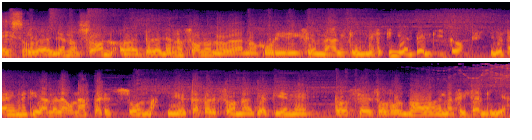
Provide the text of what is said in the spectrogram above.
eso. Pero ellos no son, eh, pero ellos no son un órgano jurisdiccional que investiga el delito. Ellos están investigándole a una persona y esta persona ya tiene procesos formados en la fiscalía.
